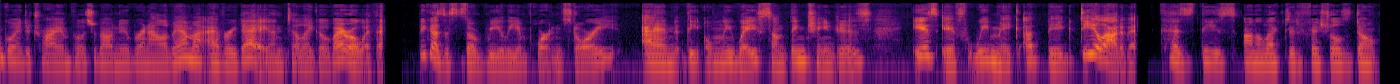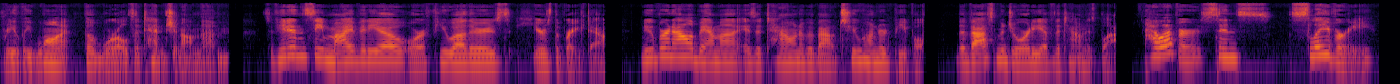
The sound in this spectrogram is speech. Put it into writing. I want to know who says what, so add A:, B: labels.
A: I'm going to try and post about New Bern, Alabama every day until I go viral with it because this is a really important story. And the only way something changes is if we make a big deal out of it because these unelected officials don't really want the world's attention on them. So if you didn't see my video or a few others, here's the breakdown. New Bern, Alabama is a town of about 200 people. The vast majority of the town is black. However, since slavery,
